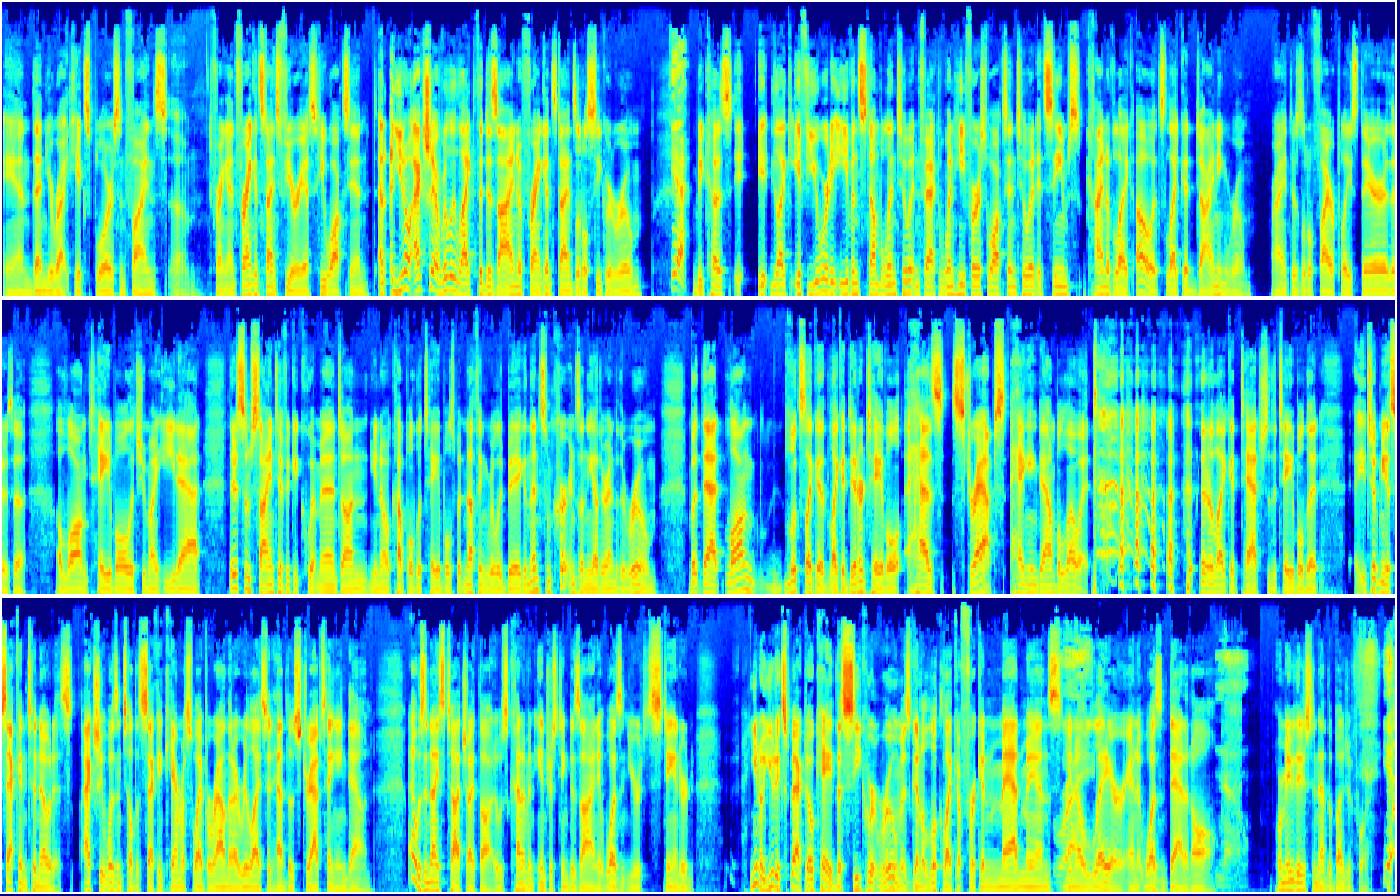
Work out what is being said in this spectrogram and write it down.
And then you're right. He explores and finds um, Frank. And Frankenstein's furious. He walks in, and you know, actually, I really liked the design of Frankenstein's little secret room Yeah. because it, it like if you were to even stumble into it in fact when he first walks into it it seems kind of like oh it's like a dining room right there's a little fireplace there there's a, a long table that you might eat at there's some scientific equipment on you know a couple of the tables but nothing really big and then some curtains on the other end of the room but that long looks like a like a dinner table has straps hanging down below it that are like attached to the table that it took me a second to notice. Actually, it wasn't until the second camera swipe around that I realized it had those straps hanging down. That was a nice touch, I thought. It was kind of an interesting design. It wasn't your standard. You know, you'd expect, okay, the secret room is going to look like a freaking madman's, you know, lair, and it wasn't that at all. No. Or maybe they just didn't have the budget for it. Yeah.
